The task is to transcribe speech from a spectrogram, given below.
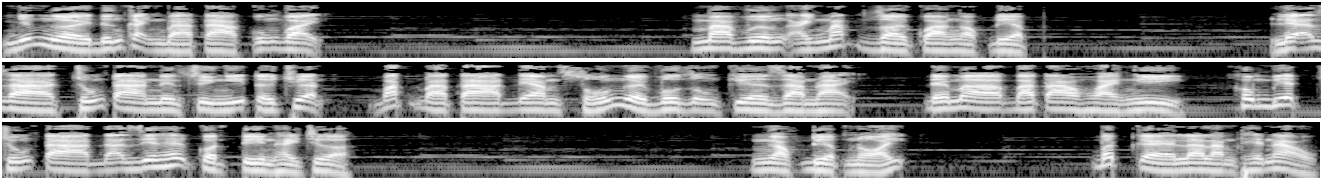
Những người đứng cạnh bà ta cũng vậy. Ma Vương ánh mắt rời qua Ngọc Điệp. Lẽ ra chúng ta nên suy nghĩ tới chuyện bắt bà ta đem số người vô dụng kia giam lại, để mà bà ta hoài nghi không biết chúng ta đã giết hết con tin hay chưa. Ngọc Điệp nói, bất kể là làm thế nào,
